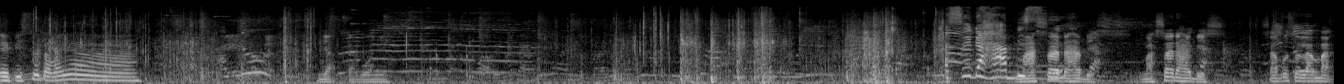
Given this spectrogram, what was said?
Eh, pistol tak banyak. Satu. Sekejap, tak buang ni. Dah habis. Masa dah habis. Masa dah habis. Siapa suruh lambat?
